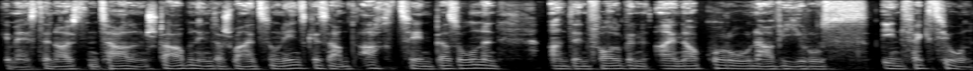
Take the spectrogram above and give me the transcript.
Gemäß den neuesten Zahlen starben in der Schweiz nun insgesamt 18 Personen an den Folgen einer Coronavirus-Infektion.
